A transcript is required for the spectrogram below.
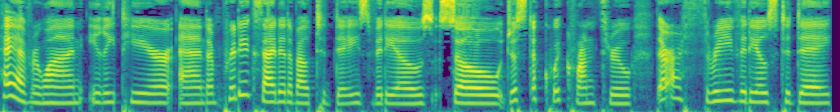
Hey everyone, Irit here, and I'm pretty excited about today's videos. So just a quick run through. There are three videos today.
